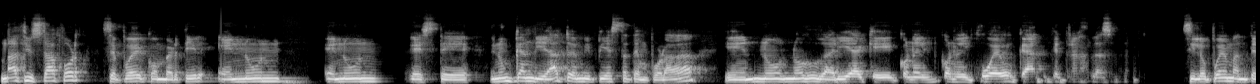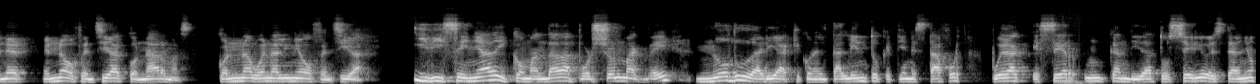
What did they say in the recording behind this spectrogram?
Matthew Stafford se puede convertir en un, en un, este, en un candidato MVP esta temporada. Eh, no, no dudaría que con el, con el juego que, que trajo la semana si lo puede mantener en una ofensiva con armas, con una buena línea ofensiva y diseñada y comandada por Sean McVay, no dudaría que con el talento que tiene Stafford pueda ser un candidato serio este año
